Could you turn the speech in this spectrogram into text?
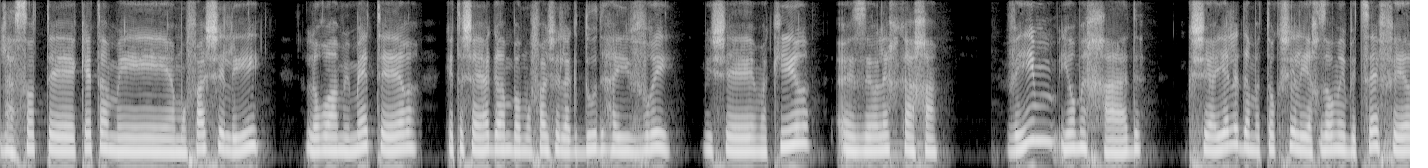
לעשות אה, קטע מהמופע שלי, לא רואה ממטר, קטע שהיה גם במופע של הגדוד העברי, מי שמכיר, זה הולך ככה. ואם יום אחד, כשהילד המתוק שלי יחזור מבית ספר,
